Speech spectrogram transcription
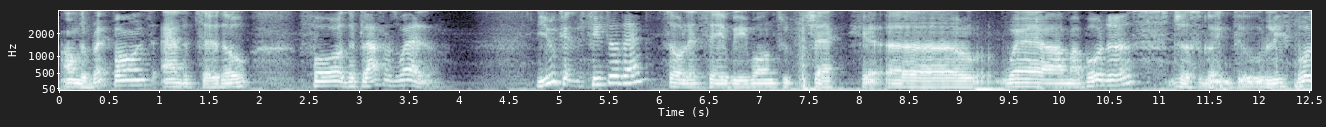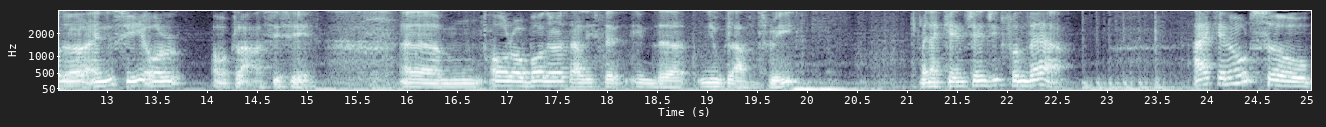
on the breakpoints and the pseudo for the class as well. You can filter them. So let's say we want to check uh, where are my borders. Just going to list border and you see all our classes here. Um, all our borders are listed in the new class 3 and I can change it from there. I can also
